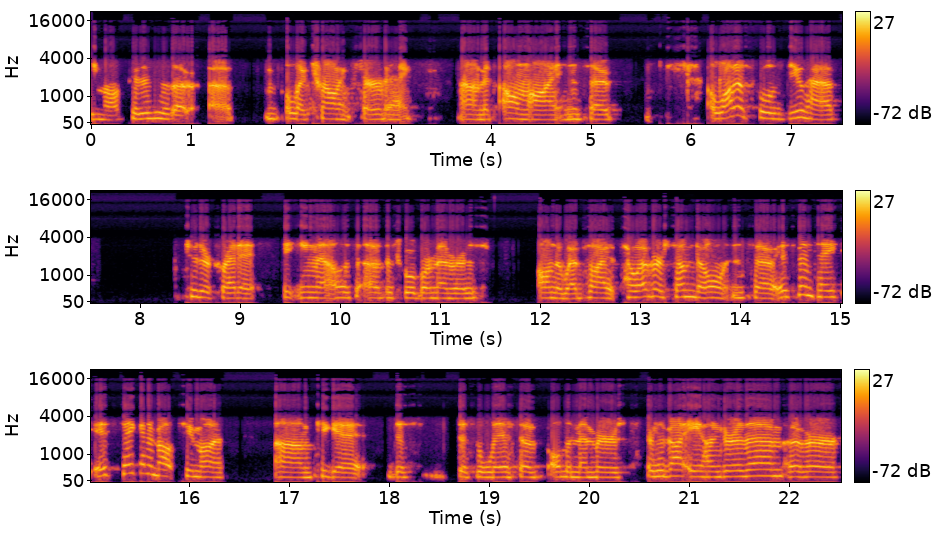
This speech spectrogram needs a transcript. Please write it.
emails because this is a, a electronic survey. Um, it's online, and so a lot of schools do have, to their credit, the emails of the school board members on the websites. However, some don't, and so it's been take it's taken about two months um, to get this this list of all the members. There's about 800 of them over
